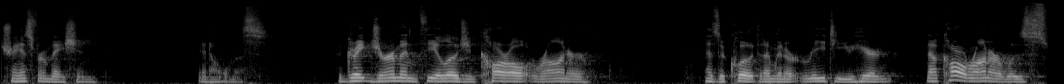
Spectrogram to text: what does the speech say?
transformation and wholeness. A great German theologian, Karl Rahner, has a quote that I'm going to read to you here. Now, Karl Rahner was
